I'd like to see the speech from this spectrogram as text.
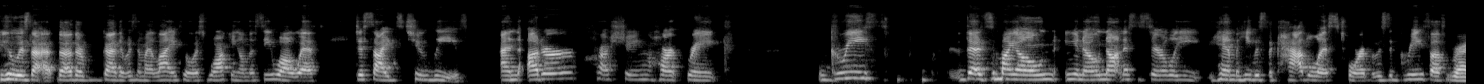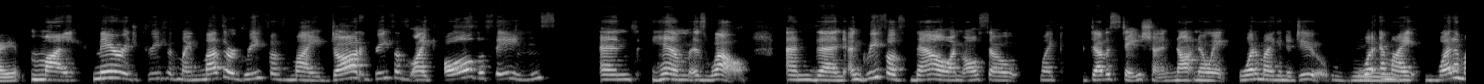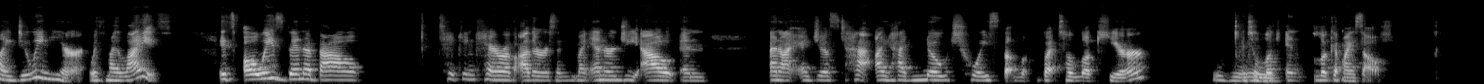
who was that the other guy that was in my life who I was walking on the seawall with decides to leave an utter crushing heartbreak grief that's my own, you know, not necessarily him. He was the catalyst for it. But it was the grief of right. my marriage, grief of my mother, grief of my daughter, grief of like all the things and him as well. And then, and grief of now, I'm also like devastation, not knowing what am I going to do? Mm-hmm. What am I, what am I doing here with my life? It's always been about taking care of others and my energy out and and I, I just had I had no choice but look, but to look here mm-hmm. and to look and look at myself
